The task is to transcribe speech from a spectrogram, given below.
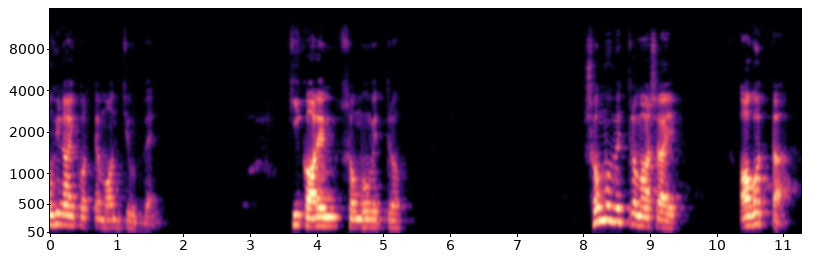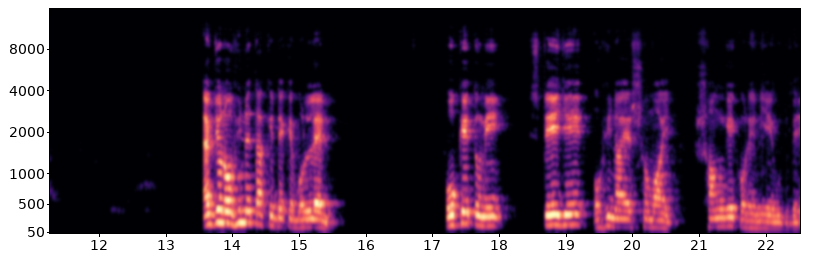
অভিনয় করতে মঞ্চে উঠবেন। কি করেন শম্ভু মিত্র? শম্ভু মিত্র মহাশয় অগত্যা একজন অভিনেতাকে ডেকে বললেন, ওকে তুমি স্টেজে অভিনয়ের সময় সঙ্গে করে নিয়ে উঠবে।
